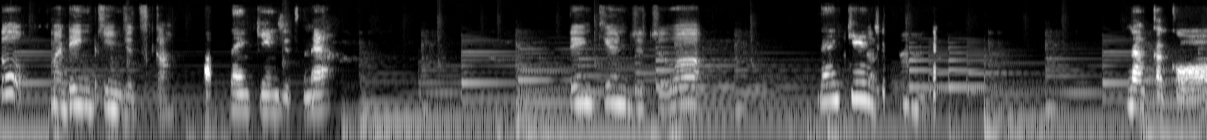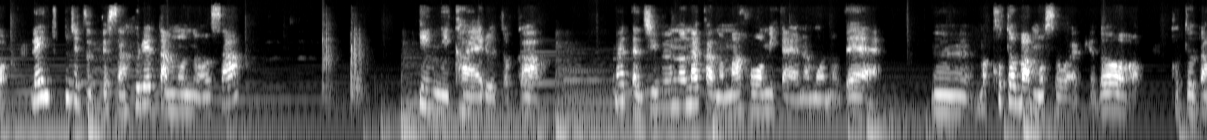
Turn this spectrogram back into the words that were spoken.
と、まあ、錬金術か。あ錬金術ね。錬金術は錬金術、うん、なんかこう錬金術ってさ触れたものをさ金に変えるとかまた自分の中の魔法みたいなもので、うんまあ、言葉もそうやけど言霊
